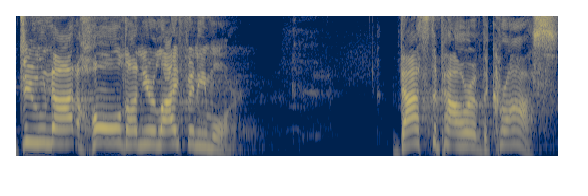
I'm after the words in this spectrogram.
do not hold on your life anymore. That's the power of the cross.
